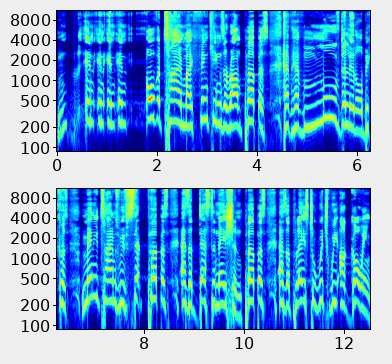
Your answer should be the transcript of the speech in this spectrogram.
In, in, in, in, over time, my thinkings around purpose have, have moved a little because many times we've set purpose as a destination, purpose as a place to which we are going.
